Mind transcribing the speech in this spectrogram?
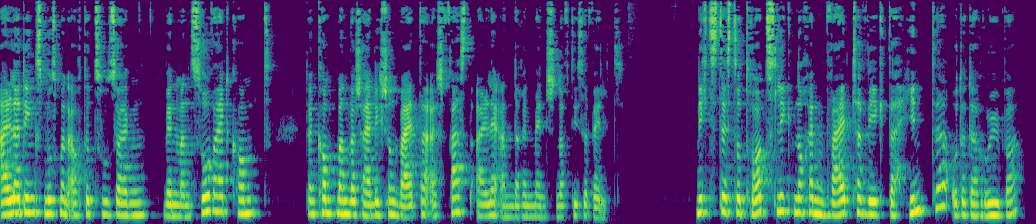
Allerdings muss man auch dazu sagen, wenn man so weit kommt, dann kommt man wahrscheinlich schon weiter als fast alle anderen Menschen auf dieser Welt. Nichtsdestotrotz liegt noch ein weiter Weg dahinter oder darüber,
